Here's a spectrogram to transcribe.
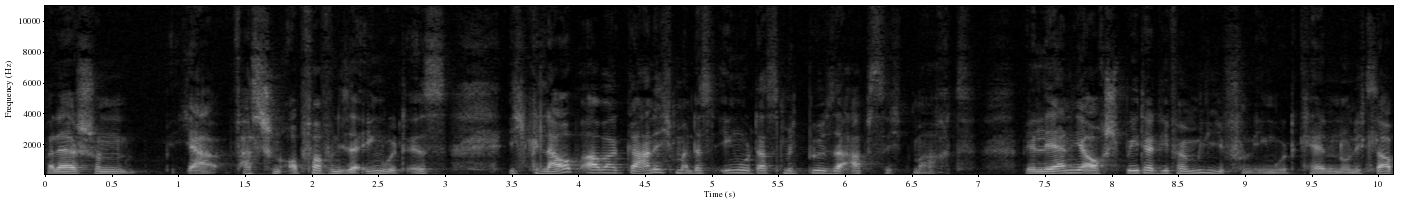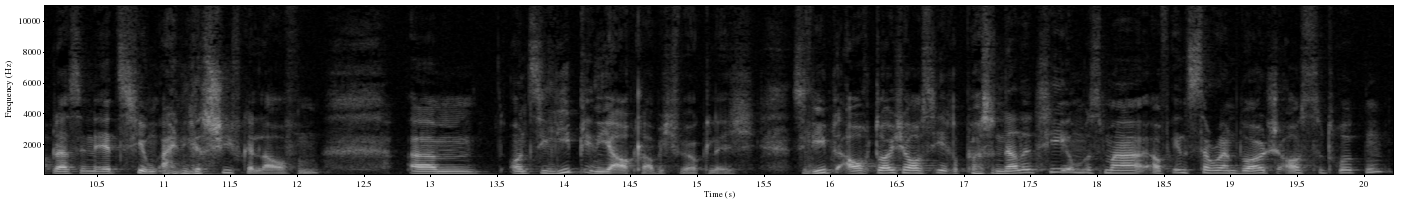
weil er schon ja fast schon Opfer von dieser Ingrid ist. Ich glaube aber gar nicht mal, dass Ingrid das mit böser Absicht macht. Wir lernen ja auch später die Familie von Ingrid kennen und ich glaube, da ist in der Erziehung einiges schiefgelaufen. Ähm, und sie liebt ihn ja auch, glaube ich, wirklich. Sie liebt auch durchaus ihre Personality, um es mal auf Instagram Deutsch auszudrücken.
